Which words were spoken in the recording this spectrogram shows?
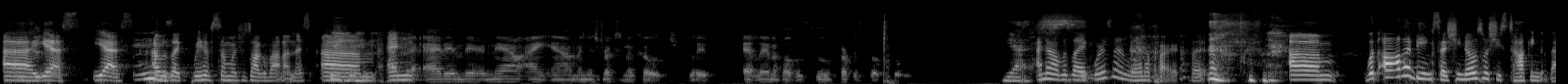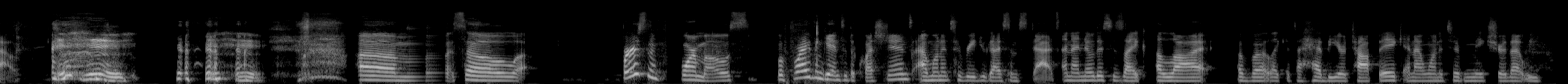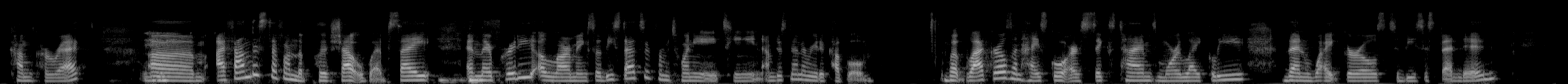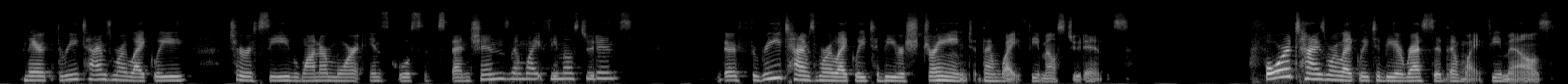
Uh, yes, yes. Mm. I was mm. like, we have so much to talk about on this. Um, and add in there now, I am an instructional coach with Atlanta Public Schools, Purpose Built Schools. Yes, I know. I was like, where's the Atlanta part? But um, with all that being said, she knows what she's talking about. Mm-hmm. mm-hmm. um, so first and foremost, before I even get into the questions, I wanted to read you guys some stats. And I know this is like a lot of a like it's a heavier topic and i wanted to make sure that we come correct. Mm-hmm. um, i found this stuff on the push out website and they're pretty alarming. So these stats are from 2018 i'm just going to read a couple. But black girls in high school are six times more likely than white girls to be suspended. They're three times more likely to receive one or more in school suspensions than white female students they're three times more likely to be restrained than white female students, four times more likely to be arrested than white females,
